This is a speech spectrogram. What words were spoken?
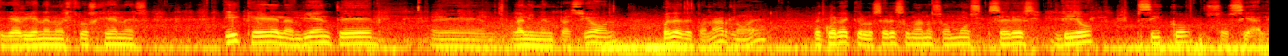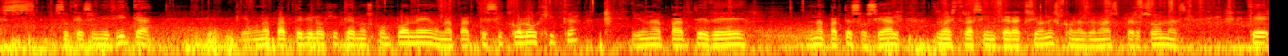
que ya viene en nuestros genes y que el ambiente, eh, la alimentación puede detonarlo. ¿eh? Recuerda que los seres humanos somos seres biopsicosociales. ¿Eso qué significa? Que una parte biológica nos compone, una parte psicológica y una parte de una parte social, nuestras interacciones con las demás personas, que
